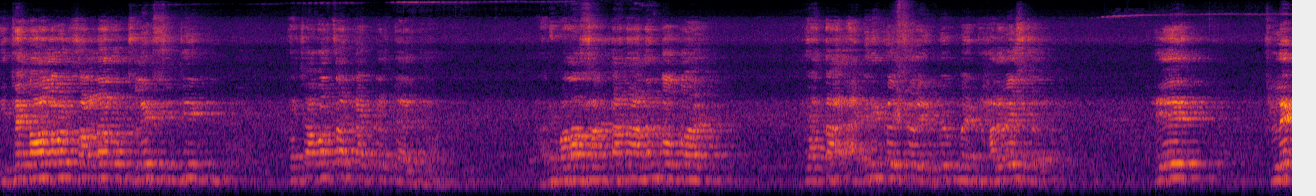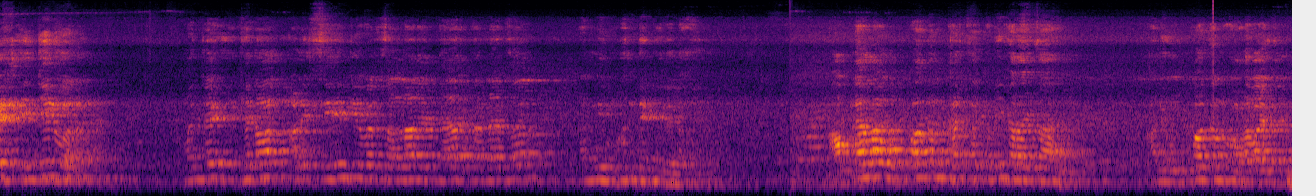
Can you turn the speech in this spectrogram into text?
इथेनॉलवर चालणारं फ्लेक्स इंजिन त्याच्यावरचा ट्रॅक्टर तयार झाला. आणि मला सांगताना आनंद होतो आहे की आता ॲग्रिकल्चर इक्विपमेंट हार्वेस्टर हे फ्लेक्स इंजिनवर म्हणजे इथेनॉल आणि सी एन जीवर चालणारे तयार करण्याचं त्यांनी मान्य केलेलं आहे. आपल्याला उत्पादन खर्च कमी करायचा आहे आणि उत्पादन वाढवायचं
